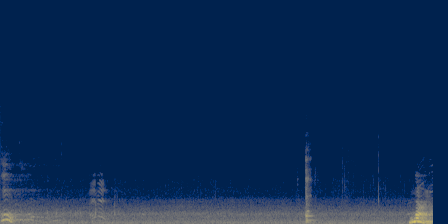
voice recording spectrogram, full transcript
10 Nine.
